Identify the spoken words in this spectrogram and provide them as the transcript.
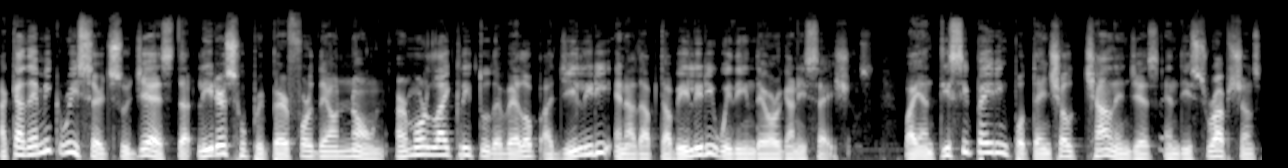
Academic research suggests that leaders who prepare for the unknown are more likely to develop agility and adaptability within their organizations. By anticipating potential challenges and disruptions,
